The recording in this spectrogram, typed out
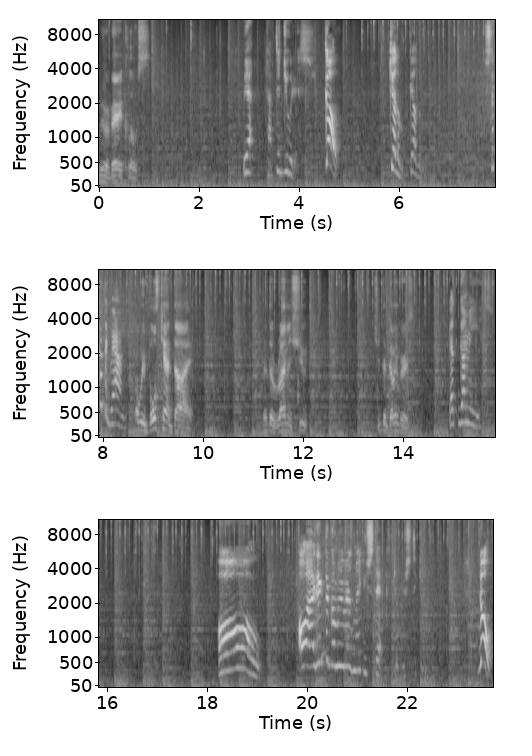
we were very close. We ha- have to do this. Go! Kill him, kill him. Stick at the ground. Oh, we both can't die. We have to run and shoot. Shoot the gummy bears. Get the gummies. Oh! I think the gummy bears make you stick. Get your sticky. No!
